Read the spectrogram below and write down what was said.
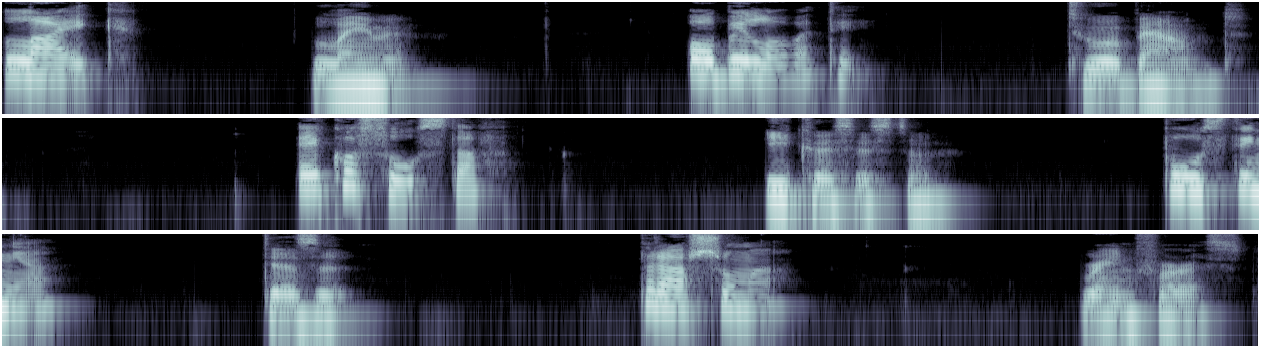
Like Layman. Obilovati To abound. Ekosustav Ecosystem. Pustinja Desert. Prašuma Rainforest.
